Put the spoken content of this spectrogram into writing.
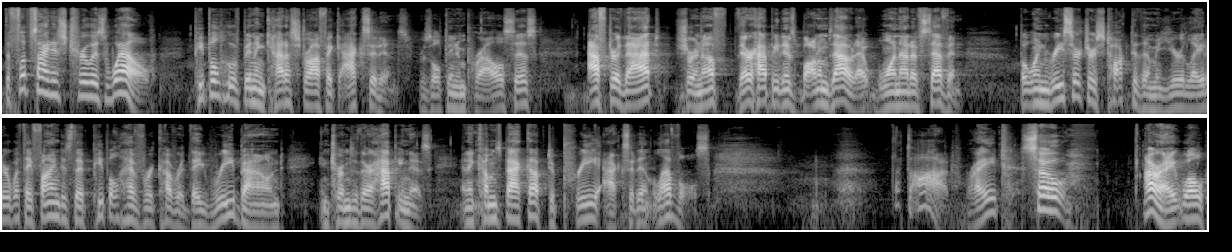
The flip side is true as well. People who have been in catastrophic accidents resulting in paralysis After that, sure enough, their happiness bottoms out at one out of seven. But when researchers talk to them a year later, what they find is that people have recovered. They rebound in terms of their happiness, and it comes back up to pre accident levels. That's odd, right? So, all right, well,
